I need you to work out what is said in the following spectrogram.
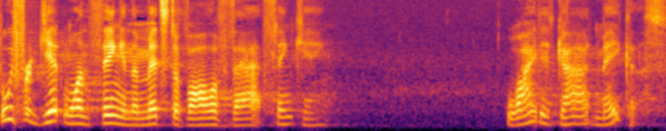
But we forget one thing in the midst of all of that thinking. Why did God make us?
